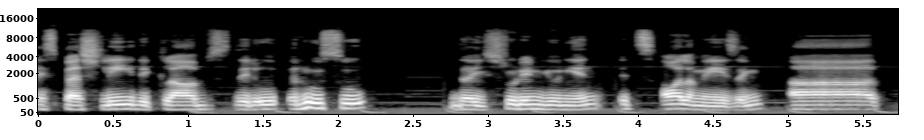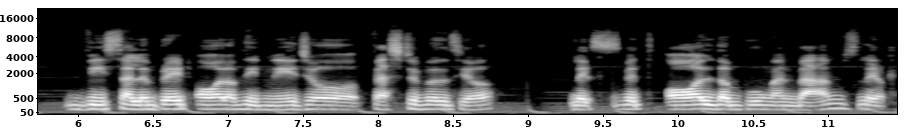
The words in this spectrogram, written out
especially the clubs the Ru- RUSU the student union it's all amazing uh, we celebrate all of the major festivals here like Yes. with all the boom and bams like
